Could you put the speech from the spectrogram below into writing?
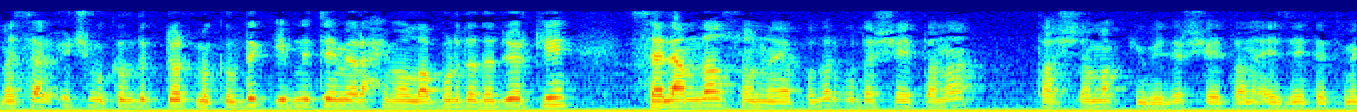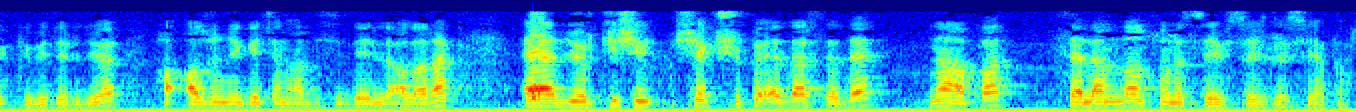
mesela üç mü kıldık dört mü kıldık İbn-i Rahimullah burada da diyor ki selamdan sonra yapılır. Bu da şeytana taşlamak gibidir. Şeytana eziyet etmek gibidir diyor. Az önce geçen hadisi delil alarak. Eğer diyor kişi şek şüphe ederse de ne yapar? Selamdan sonra sev secdesi yapar.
